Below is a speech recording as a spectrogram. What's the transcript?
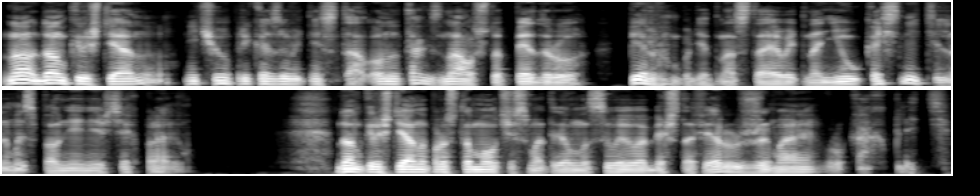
Но Дон Криштиану ничего приказывать не стал. Он и так знал, что Педру первым будет настаивать на неукоснительном исполнении всех правил. Дон Криштиану просто молча смотрел на своего Бештаферу, сжимая в руках плеть.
